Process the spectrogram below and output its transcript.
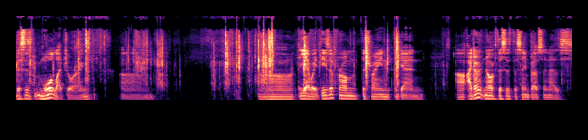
this is more life drawing. Um, uh, yeah, wait, these are from the train again. Uh, I don't know if this is the same person as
